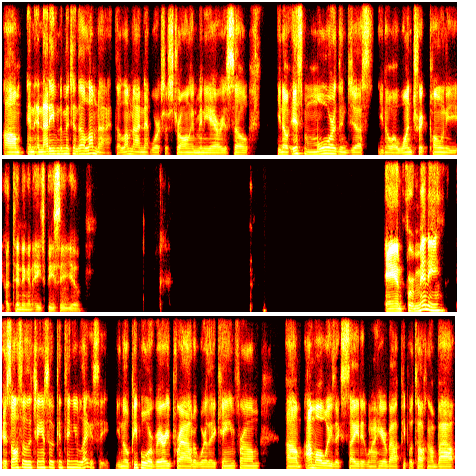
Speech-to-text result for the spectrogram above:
um, and, and not even to mention the alumni, the alumni networks are strong in many areas. So, you know, it's more than just, you know, a one trick pony attending an HBCU. And for many, it's also the chance to continue legacy. You know, people are very proud of where they came from. Um, I'm always excited when I hear about people talking about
